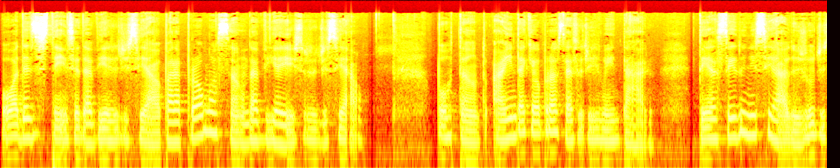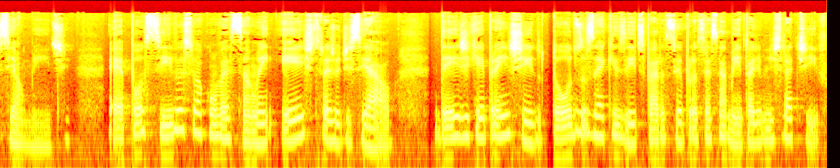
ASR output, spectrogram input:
ou a desistência da via judicial para promoção da via extrajudicial. Portanto, ainda que o processo de inventário tenha sido iniciado judicialmente, é possível sua conversão em extrajudicial, desde que preenchido todos os requisitos para o seu processamento administrativo.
